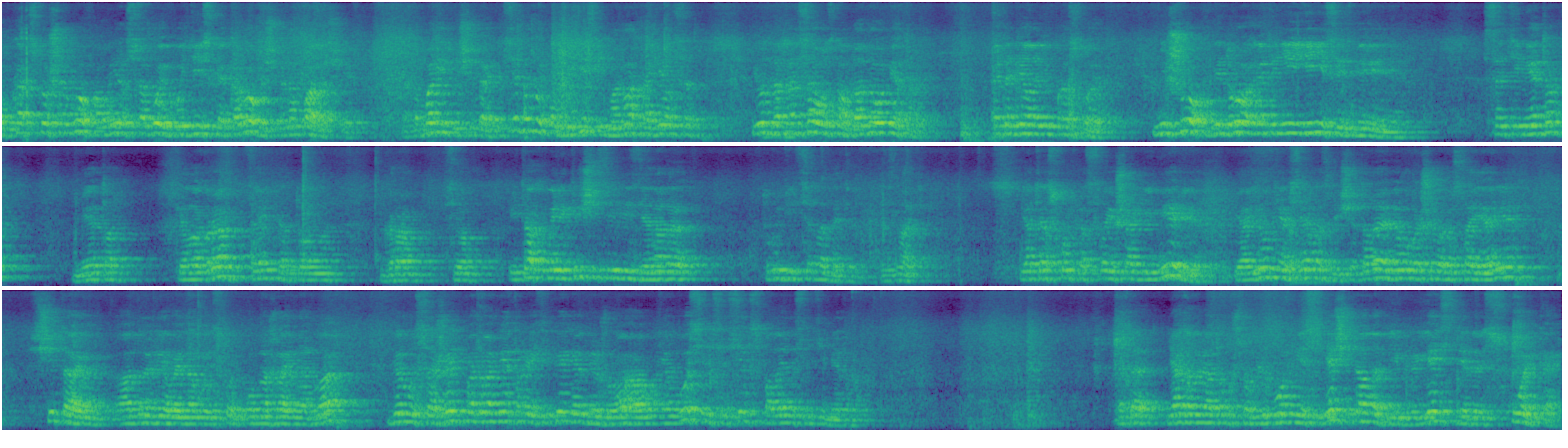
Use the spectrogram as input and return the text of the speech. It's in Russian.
шагов? Как 100 шагов, а у нее с собой буддийская коробочка на палочке. Это молитвы считают. И все думают, как буддийский монах оделся. И он до конца узнал, до одного метра. Это дело непростое. Мешок, ведро – это не единица измерения. Сантиметр, метр, килограмм, центнер, тонна, грамм, все. И так в электричестве везде надо трудиться над этим, знать. Я тебе сколько свои шаги меряю, и они у меня все различные. Тогда я беру большое расстояние, считаю одной левой ногой сколько, умножаю на 2, беру сажень по 2 метра, и теперь я гляжу, ага, у меня 87,5 сантиметров. Это я говорю о том, что в любом месте. Я читала Библию, я исследую, сколько.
